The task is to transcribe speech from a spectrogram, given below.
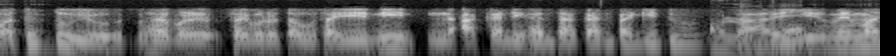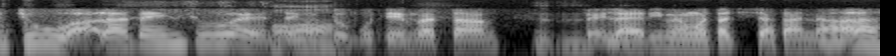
Waktu tu you, saya baru, saya baru tahu saya ni akan dihantarkan pagi tu. Alamak. Saya memang cuak lah time tu kan. Oh. Tengok Tok Mudin datang. Mm-mm. Saya lari memang tak cicah tanah lah.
